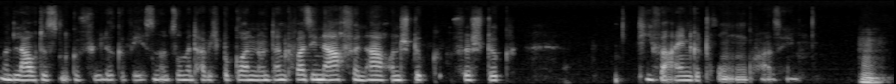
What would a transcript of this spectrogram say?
und lautesten Gefühle gewesen. Und somit habe ich begonnen und dann quasi nach für nach und Stück für Stück tiefer eingedrungen quasi. Hm.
